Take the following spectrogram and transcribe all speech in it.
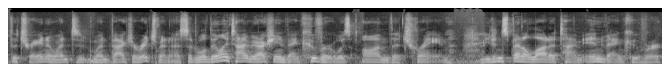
the train and went to, went back to Richmond. And I said well the only time you're actually in Vancouver was on the train. You didn't spend a lot of time in Vancouver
